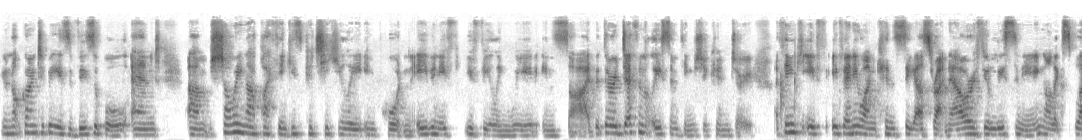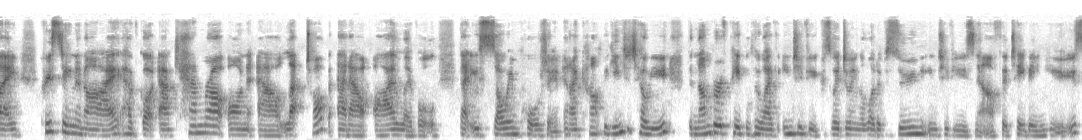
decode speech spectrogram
you're not going to be as visible and um, showing up, I think, is particularly important, even if you're feeling weird inside. But there are definitely some things you can do. I think if if anyone can see us right now, or if you're listening, I'll explain. Christine and I have got our camera on our laptop at our eye level. That is so important, and I can't begin to tell you the number of people who I've interviewed because we're doing a lot of Zoom interviews now for TV News.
